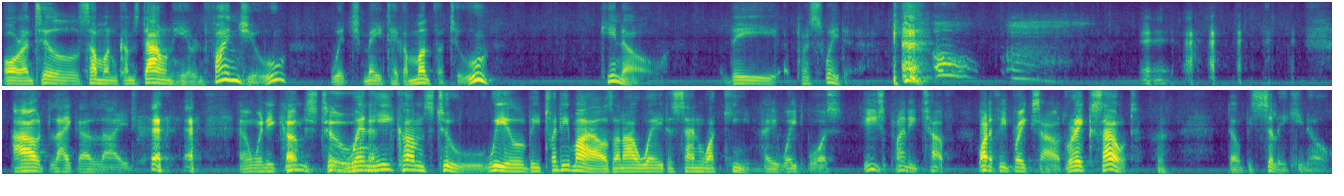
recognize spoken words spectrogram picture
Or until someone comes down here and finds you, which may take a month or two. Kino, the persuader. Out like a light. and when he comes to. When he comes to, we'll be 20 miles on our way to San Joaquin. Hey, wait, boss. He's plenty tough. What if he breaks out? Breaks out. Don't be silly, Kino.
